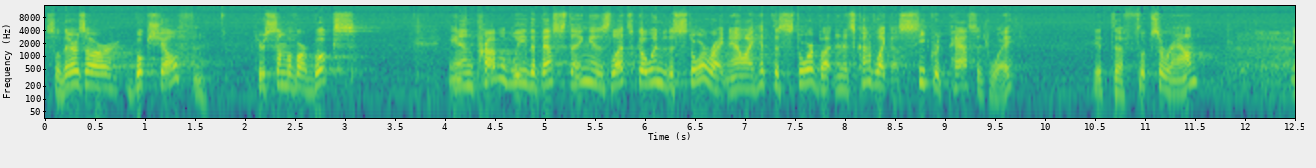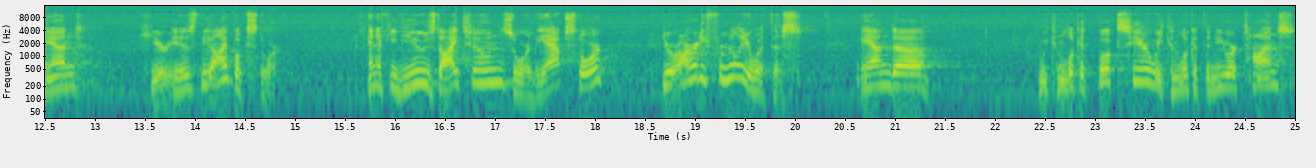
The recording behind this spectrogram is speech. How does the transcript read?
So there's our bookshelf, and here's some of our books. And probably the best thing is let's go into the store right now. I hit the store button, and it's kind of like a secret passageway. It uh, flips around, and here is the iBook store. And if you've used iTunes or the App Store, you're already familiar with this. And uh, we can look at books here, we can look at the New York Times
